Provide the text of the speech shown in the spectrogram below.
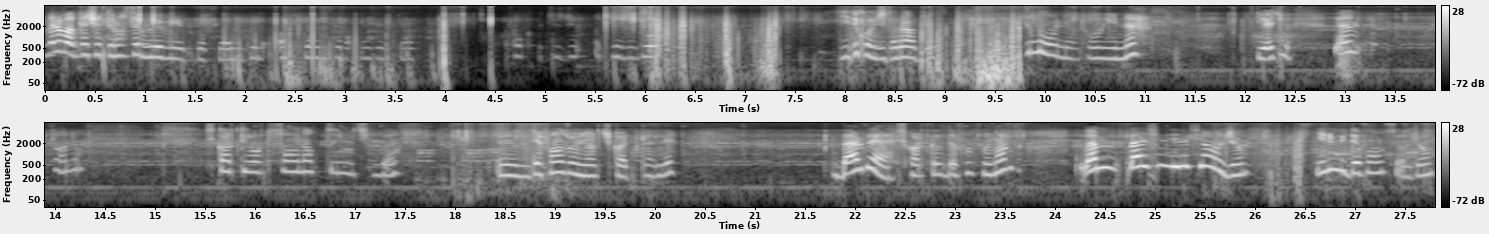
Merhaba arkadaşlar transfer bölümü yapacağız. Geldik böyle açıklarını kapatmaya çalışacağız. Çok açıcı, açıcı çok. Yedik oyuncuları yapacağız. Yedim mi oynuyor sonra yine? Diyeç mi? Ben yani Çıkart ortası oynattığım için ben e, defans oynar çıkart geldi. Berde çıkart geldi defans oynar da ben ben şimdilik şey alacağım. Yeni bir defans alacağım.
